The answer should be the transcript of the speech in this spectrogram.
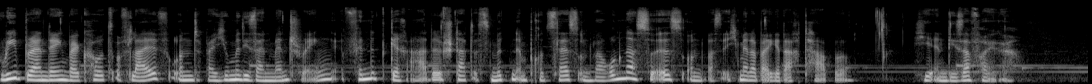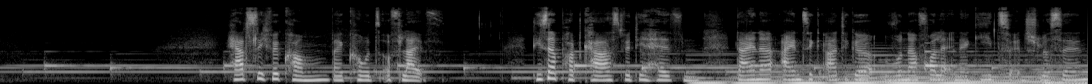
Rebranding bei Codes of Life und bei Human Design Mentoring findet gerade statt, ist mitten im Prozess und warum das so ist und was ich mir dabei gedacht habe, hier in dieser Folge. Herzlich willkommen bei Codes of Life. Dieser Podcast wird dir helfen, deine einzigartige, wundervolle Energie zu entschlüsseln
